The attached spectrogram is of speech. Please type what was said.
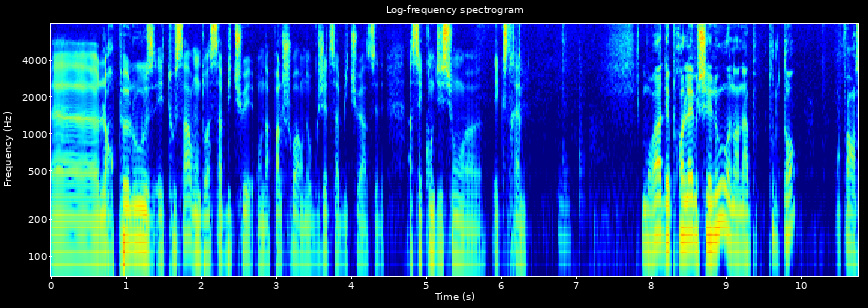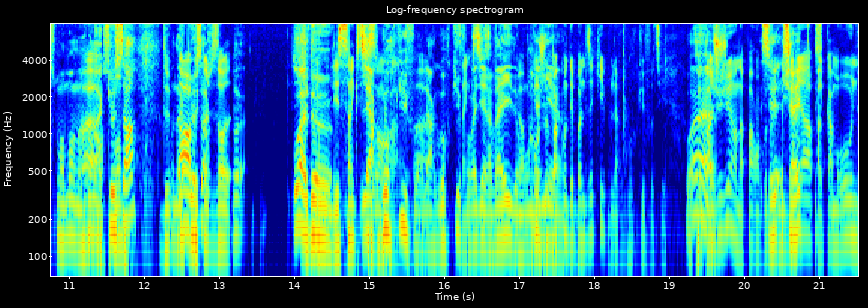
euh, leur pelouse et tout ça, on doit s'habituer. On n'a pas le choix. On est obligé de s'habituer à ces, à ces conditions euh, extrêmes. Moi, des problèmes chez nous, on en a tout le temps. Enfin, en ce moment, on en Ouais, a que ça. moment. De- On a non, que mais ça. quand je dis- Ouais. Ouais, de les 5-6 l'air ans, Gourcuff, ouais. ouais, l'air Gourcuff, on va 5-6 dire. Vaïd, Mais on après, on joue gagnait, pas euh, contre des bonnes équipes, l'air Gourcuff aussi. On peut pas juger, on n'a pas rencontré le Nigeria, avec- pas le Cameroun.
